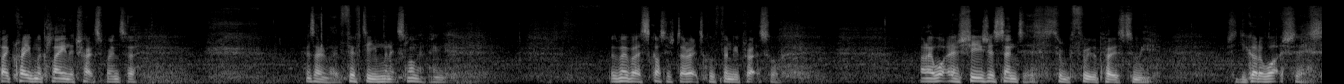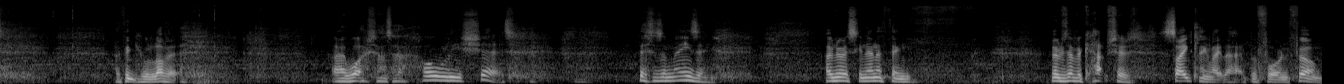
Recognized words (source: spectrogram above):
by Craig MacLean, the track sprinter. It was only like 15 minutes long, I think. It was made by a Scottish director called Finlay Pretsell. And, I, and she just sent it through, through the post to me. She said, You've got to watch this. I think you'll love it. And I watched it, I was like, Holy shit, this is amazing. I've never seen anything, nobody's ever captured cycling like that before in film.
